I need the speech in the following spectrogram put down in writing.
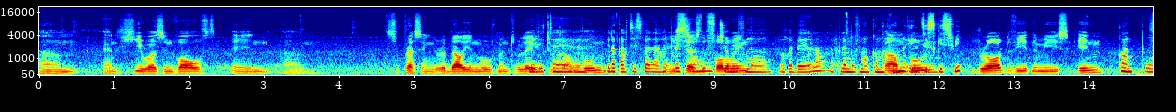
Um, and he was involved in um, Il, était, Kampoon. il a participé à la répression du mouvement rebelle appelé mouvement Kampoun. Et il dit ce qui suit. brought Vietnamese in Kampoun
